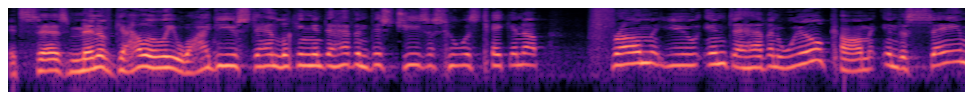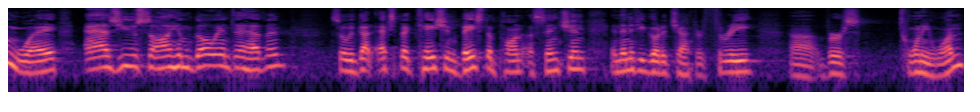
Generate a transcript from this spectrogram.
It says, Men of Galilee, why do you stand looking into heaven? This Jesus who was taken up from you into heaven will come in the same way as you saw him go into heaven. So we've got expectation based upon ascension. And then if you go to chapter 3, uh, verse 21.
